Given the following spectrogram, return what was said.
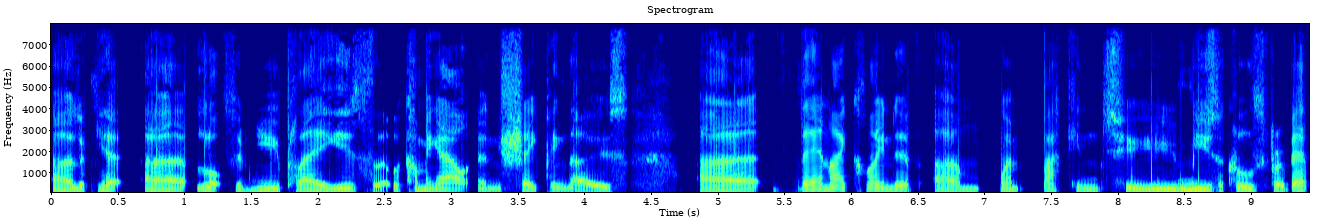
uh, looking at uh, lots of new plays that were coming out and shaping those. Uh, then I kind of um, went back into musicals for a bit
